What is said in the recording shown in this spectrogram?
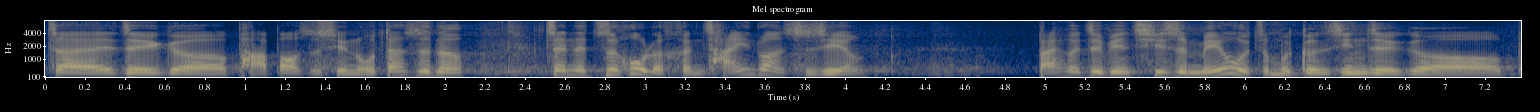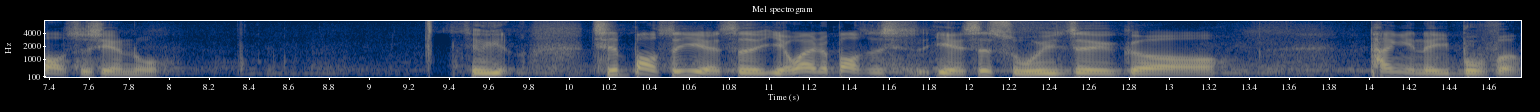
在这个爬暴石线路。但是呢，在那之后的很长一段时间，白河这边其实没有怎么更新这个暴石线路。就其实暴石也是野外的暴石，也是属于这个攀岩的一部分，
